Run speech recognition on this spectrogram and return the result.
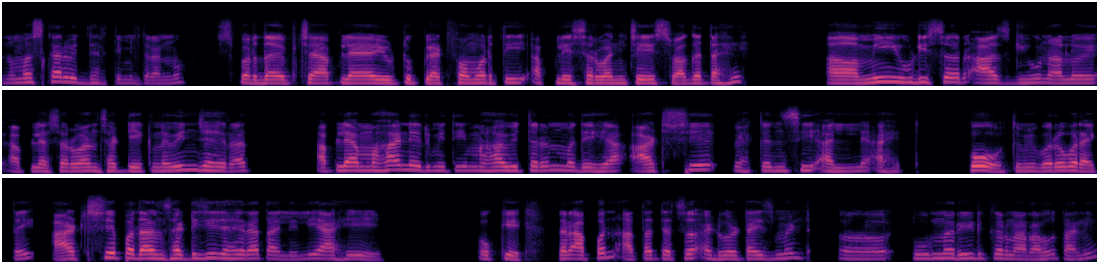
नमस्कार विद्यार्थी मित्रांनो. स्पर्धा वेबच्या आपल्या युट्यूब प्लॅटफॉर्मवरती आपले सर्वांचे स्वागत आहे. मी युडी सर आज घेऊन आलोय आपल्या सर्वांसाठी एक नवीन जाहिरात. आपल्या महानिर्मिती महावितरणमध्ये ह्या आठशे व्हॅकन्सी आलेल्या आहेत. हो तुम्ही बरोबर ऐकताय आठशे पदांसाठीची जाहिरात आलेली आहे. ओके तर आपण आता त्याचं ऍडव्हर्टाइजमेंट पूर्ण रीड करणार आहोत आणि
